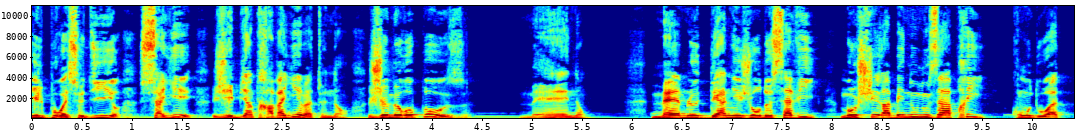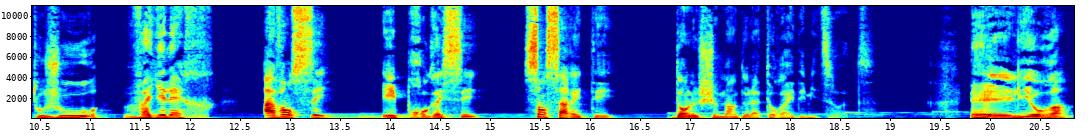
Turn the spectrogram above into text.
Il pourrait se dire, ça y est, j'ai bien travaillé maintenant, je me repose. Mais non. Même le dernier jour de sa vie, Moshe Rabbeinu nous a appris qu'on doit toujours vailler avancer et progresser sans s'arrêter dans le chemin de la Torah et des mitzvot. Eh, Liora,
